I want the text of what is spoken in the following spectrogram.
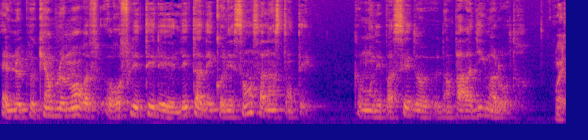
elle ne peut qu'humblement refléter l'état des connaissances à l'instant T? Comme on est passé d'un paradigme à l'autre. Ouais.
